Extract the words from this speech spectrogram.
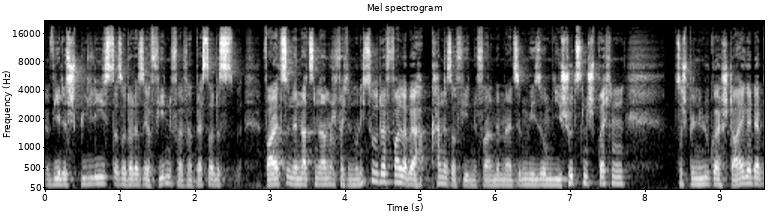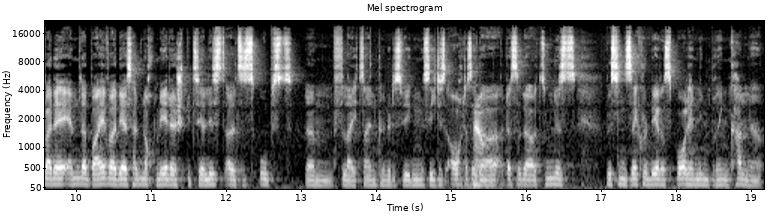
wie er das Spiel liest, also da hat er sich auf jeden Fall verbessert. Das war jetzt in der Nationalmannschaft vielleicht noch nicht so der Fall, aber er kann es auf jeden Fall. wenn wir jetzt irgendwie so um die Schützen sprechen, zum Beispiel Lukas Steiger, der bei der EM dabei war, der ist halt noch mehr der Spezialist, als es Obst ähm, vielleicht sein könnte. Deswegen sehe ich das auch, dass er, ja. da, dass er da zumindest ein bisschen sekundäres Ballhandling bringen kann. Ja.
